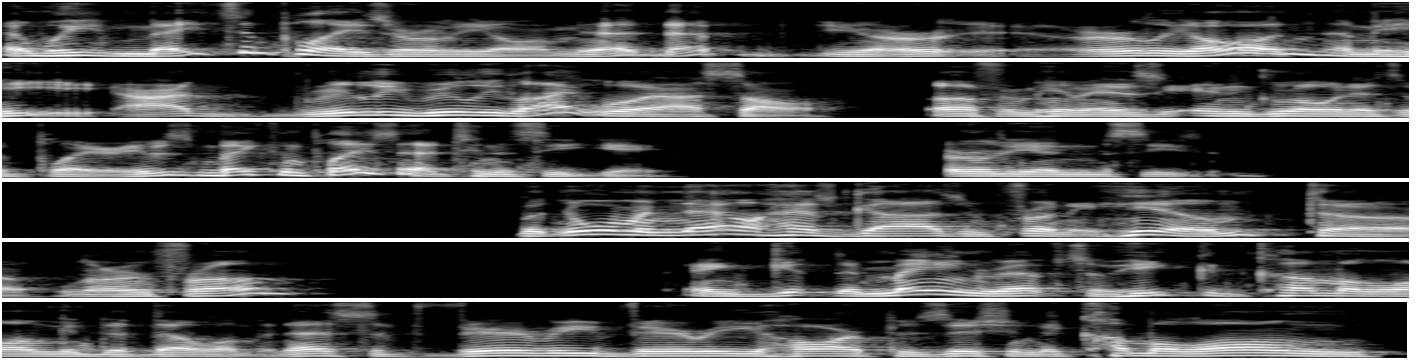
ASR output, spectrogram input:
And we made some plays early on. I mean, that, that, you know, early on, I mean, he, I really, really liked what I saw uh, from him as and growing as a player. He was making plays in that Tennessee game early in the season. But Norman now has guys in front of him to learn from and get the main rep so he can come along in development. That's a very, very hard position to come along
